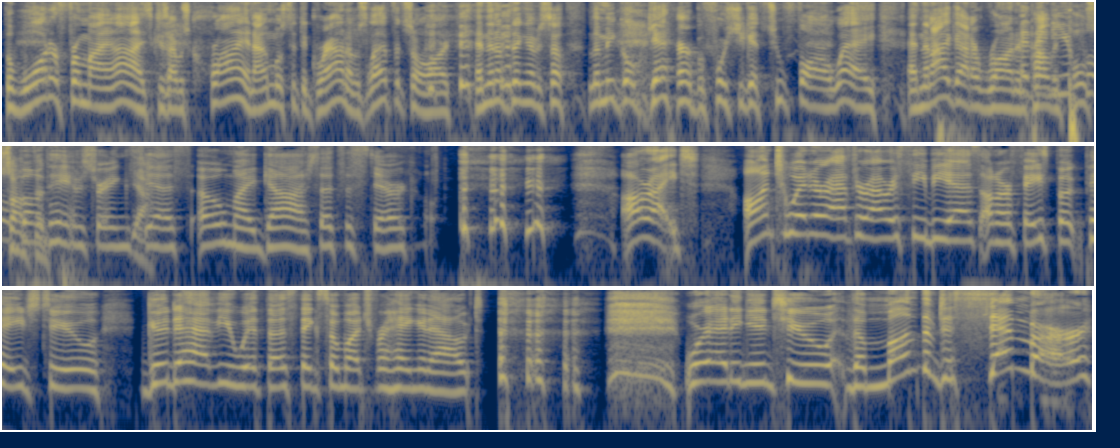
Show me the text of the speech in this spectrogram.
the water from my eyes because I was crying. I almost hit the ground. I was laughing so hard, and then I'm thinking to myself, "Let me go get her before she gets too far away," and then I got to run and, And probably pull pull something. both hamstrings. Yeah. Yes. Oh my gosh, that's hysterical. All right. On Twitter, After Hours CBS, on our Facebook page too. Good to have you with us. Thanks so much for hanging out. We're heading into the month of December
